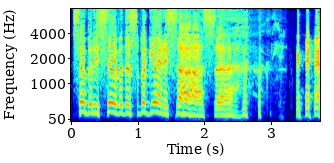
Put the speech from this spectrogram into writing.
somebody save the spaghetti sauce uh,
